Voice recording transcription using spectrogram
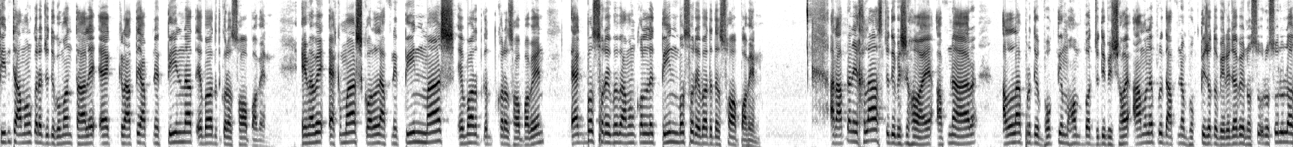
তিনটা আমল করে যদি ঘুমান, তাহলে এক রাতে আপনি তিন রাত এবাদত করা সব পাবেন। এভাবে এক মাস করলে আপনি তিন মাস এবাদত করা সব পাবেন। এক বছর এভাবে আমল করলে তিন বছর এবাদতের সব পাবেন। আর আপনার এখলাস যদি বেশি হয়, আপনার আল্লাহ প্রতি ভক্তি, মহব্বত যদি বেশি হয়, আমলের প্রতি আপনার ভক্তি যত বেড়ে যাবে রসুল্লাহ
